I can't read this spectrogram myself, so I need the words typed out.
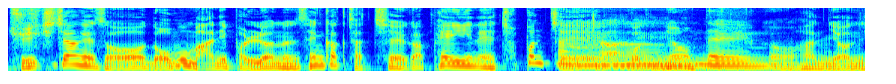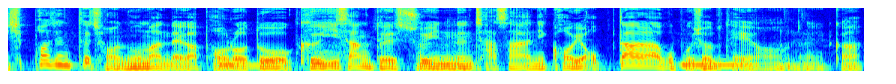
주식 시장에서 너무 많이 벌려는 생각 자체가 페인의 첫 번째거든요. 아, 네. 어, 한연 10% 전후만 내가 벌어도 음. 그 이상 될 수 있는 자산이 거의 없다라고 보셔도 음. 돼요. 그러니까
